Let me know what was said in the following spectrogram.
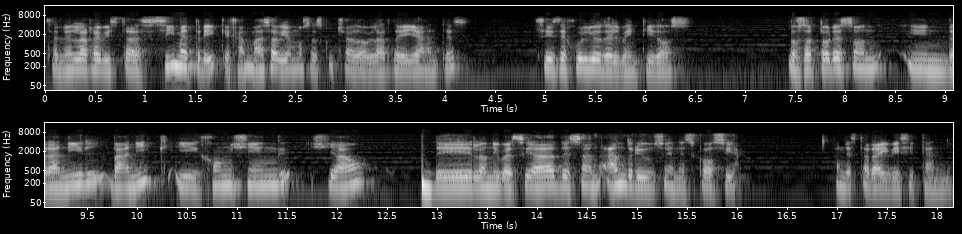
Salió en la revista Symmetry, que jamás habíamos escuchado hablar de ella antes, 6 de julio del 22. Los autores son Indranil Vanik y Hongsheng Xiao de la Universidad de St. Andrews en Escocia. Han de estar ahí visitando.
